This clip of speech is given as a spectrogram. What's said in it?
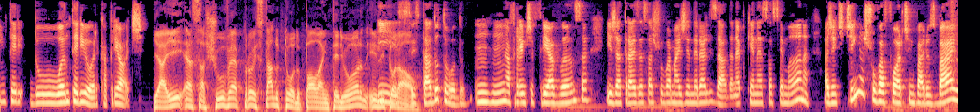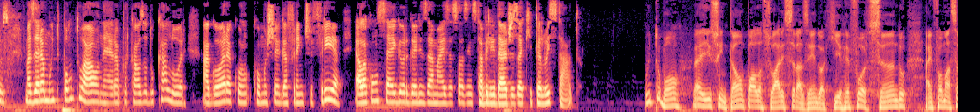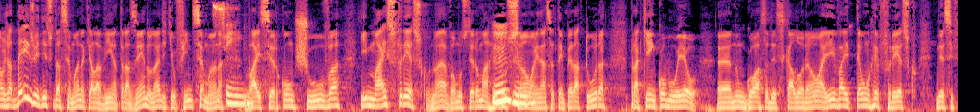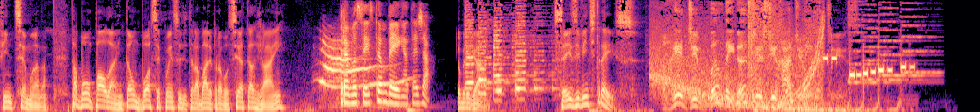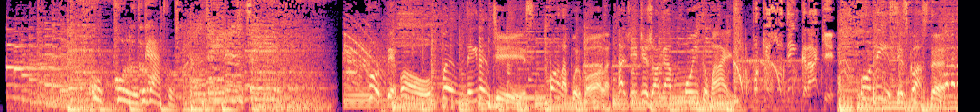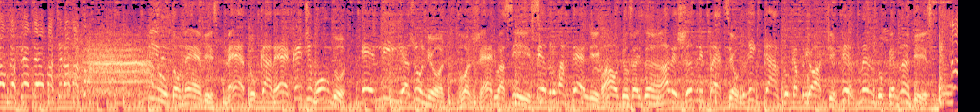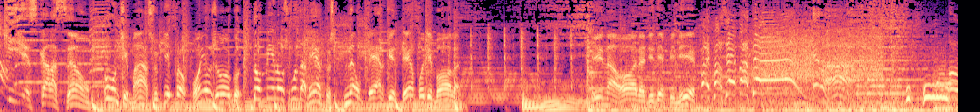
do anterior, Capriote. E aí essa chuva é pro estado todo, Paula, interior e Isso, litoral. Isso, estado todo. Uhum, a frente fria avança e já traz essa chuva mais generalizada, né? Porque nessa semana a gente tinha chuva forte em vários bairros, mas era muito pontual, né? Era por causa do calor. Agora, como chega a frente fria, ela consegue organizar mais essas instabilidades aqui pelo estado. Muito bom. É isso então, Paula Soares trazendo aqui, reforçando a informação já desde o início da semana que ela vinha trazendo, né, de que o fim de semana Sim. vai ser com chuva e mais fresco, né? Vamos ter uma redução uhum. aí nessa temperatura. Para quem, como eu, é, não gosta desse calorão aí, vai ter um refresco nesse fim de semana. Tá bom, Paula. Então, boa sequência de trabalho para você. Até já, hein? Para vocês também. Até já. Obrigado. 6 e 23 Rede Bandeirantes de Rádio. O pulo do gato. Futebol Bandeirantes. Bola por bola, a gente joga muito mais. Porque só tem craque. Ulisses Costa. O goleirão defendeu, batida da trave. Milton Neves, Neto Careca Edmundo, Elia Júnior, Rogério Assis, Pedro Martelli, Cláudio Zaidan, Alexandre Pretzel, Ricardo Capriotti, Fernando Fernandes. Que escalação! Um timaço que propõe o jogo, domina os fundamentos, não perde tempo de bola. E na hora de definir, vai fazer bater! É lá!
